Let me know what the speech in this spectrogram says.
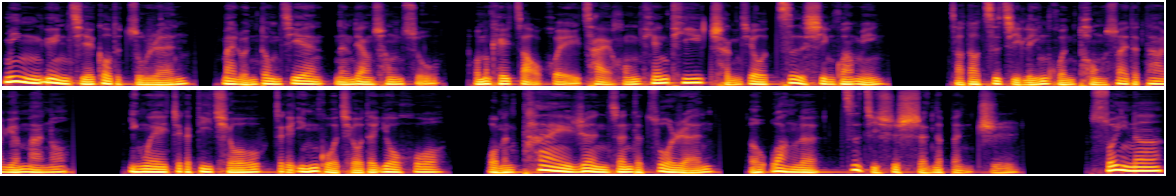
命运结构的主人，脉轮洞见，能量充足，我们可以找回彩虹天梯，成就自信光明，找到自己灵魂统帅的大圆满哦。因为这个地球，这个因果球的诱惑，我们太认真的做人，而忘了自己是神的本质。所以呢，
